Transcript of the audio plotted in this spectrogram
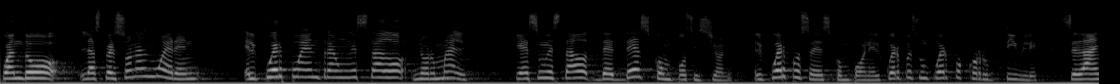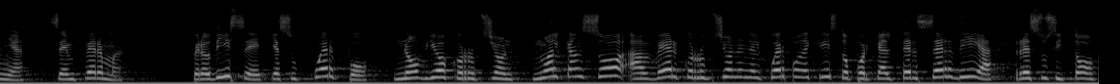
Cuando las personas mueren, el cuerpo entra en un estado normal, que es un estado de descomposición. El cuerpo se descompone, el cuerpo es un cuerpo corruptible, se daña, se enferma pero dice que su cuerpo no vio corrupción, no alcanzó a ver corrupción en el cuerpo de Cristo porque al tercer día resucitó.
